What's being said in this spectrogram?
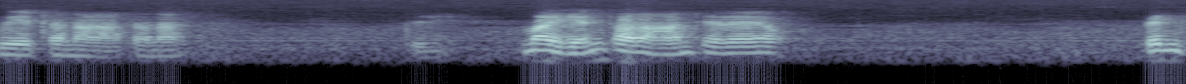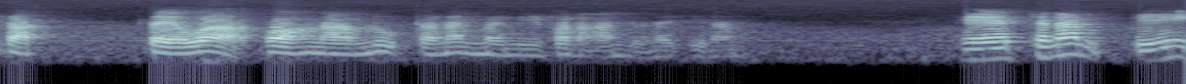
เวทนาเท่านั้นไม่เห็นพระอรหันต์ใช่แล้ว เป็นสัตว์แต่ว่ากองนามรูปเท่านั้นไม่มีพระอรหันต์อยู่ในที่นั้น เหตุฉะนั้นทีนี้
